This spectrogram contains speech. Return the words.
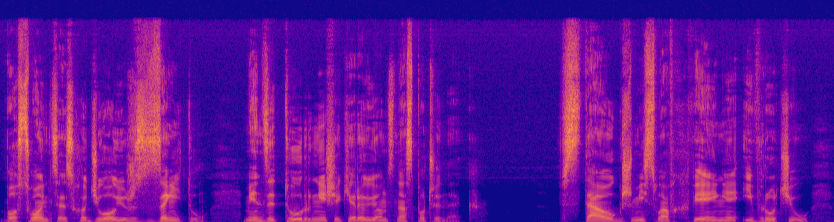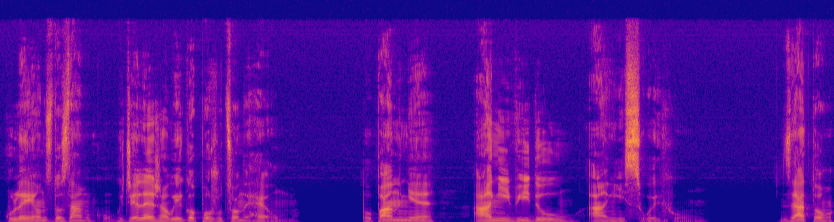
bo słońce schodziło już z zenitu, między turnie się kierując na spoczynek. Wstał Grzmisław chwiejnie i wrócił, kulejąc do zamku, gdzie leżał jego porzucony hełm. Po pannie ani widu, ani słychu. Za to,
